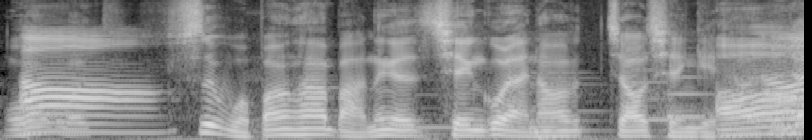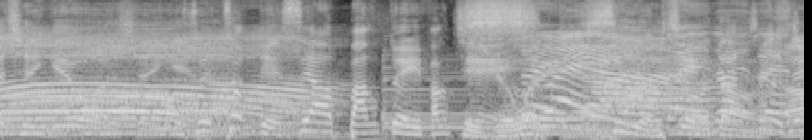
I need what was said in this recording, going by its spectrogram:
我哦我是我帮他把那个签过来，然后交钱给他，哦。人家钱给我，钱给所以重点是要帮对方解决问题，是有做到对对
